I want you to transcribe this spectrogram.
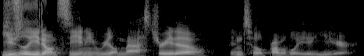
Usually you don't see any real mastery though until probably a year.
